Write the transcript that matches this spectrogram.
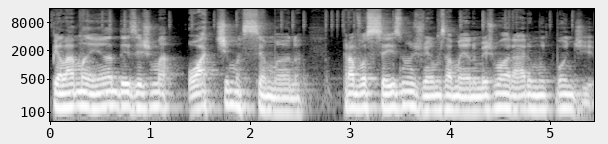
Pela manhã, desejo uma ótima semana para vocês. Nos vemos amanhã no mesmo horário. Muito bom dia.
